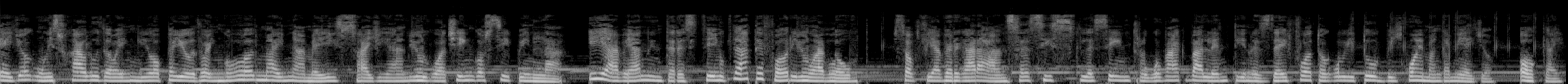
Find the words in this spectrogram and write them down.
Ello wish how doing you you doing all my name is Sai and you watching gossiping la, I have an interesting date for you about. Sofia Vergara answers is intro back Valentine's Day photo with be manganiello. Okay,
